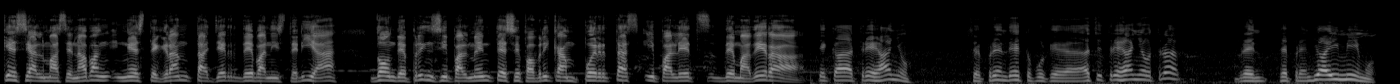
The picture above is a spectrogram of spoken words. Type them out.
que se almacenaban en este gran taller de banistería, donde principalmente se fabrican puertas y palets de madera. de cada tres años se prende esto, porque hace tres años atrás se prendió ahí mismo.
